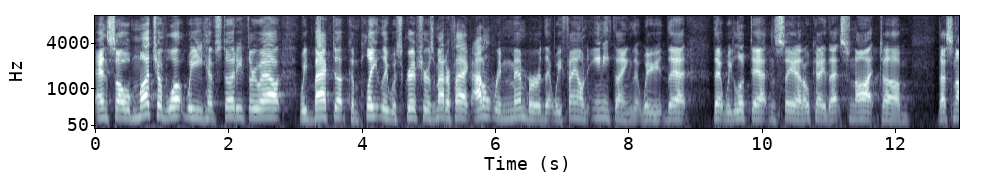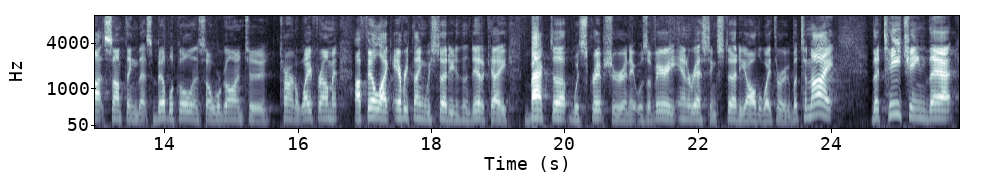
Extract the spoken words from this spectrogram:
And so much of what we have studied throughout, we backed up completely with Scripture. As a matter of fact, I don't remember that we found anything that we, that, that we looked at and said, okay, that's not. Um, that's not something that's biblical, and so we're going to turn away from it. I feel like everything we studied in the Didache backed up with Scripture, and it was a very interesting study all the way through. But tonight, the teaching that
